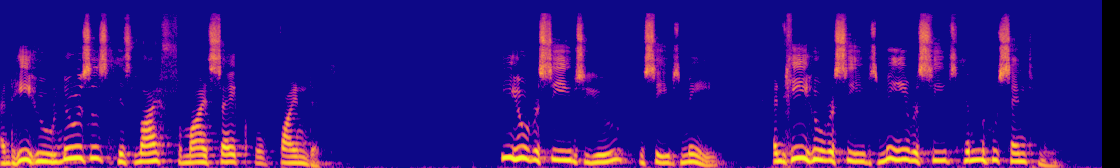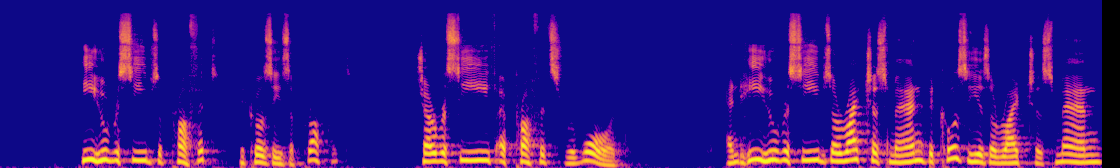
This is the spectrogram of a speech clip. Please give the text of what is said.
and he who loses his life for my sake will find it. He who receives you receives me, and he who receives me receives him who sent me. He who receives a prophet, because he is a prophet, shall receive a prophet's reward. And he who receives a righteous man because he is a righteous man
